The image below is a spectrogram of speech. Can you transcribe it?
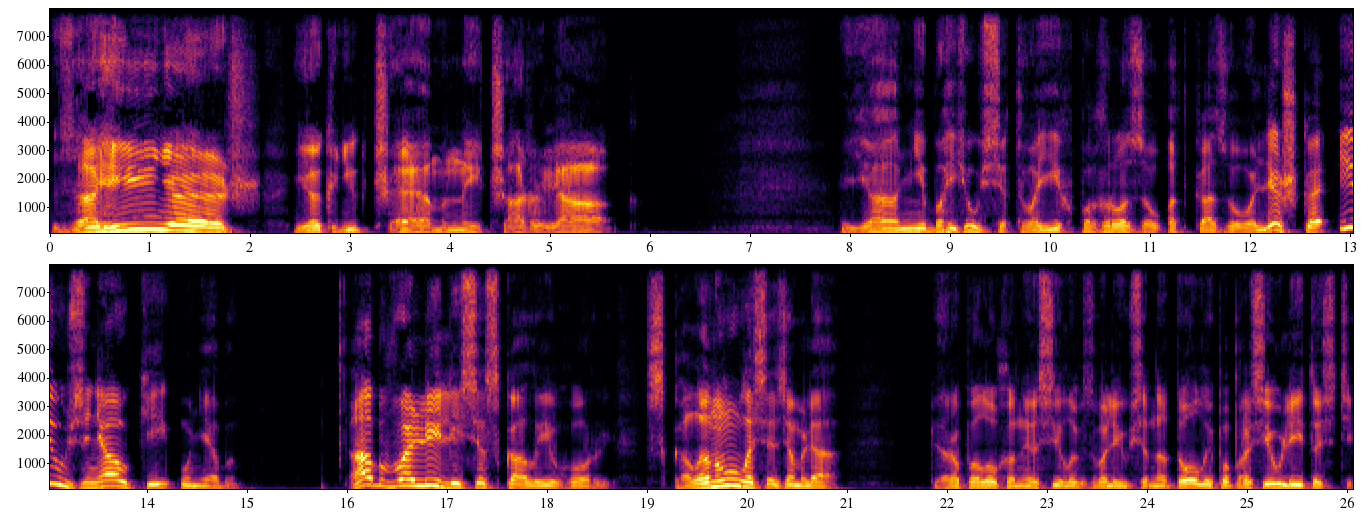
Загінеш як нікчэмны чарвяк. Я не баюся тваіх пагрозаў адказваў алешка і ўзняў кі у неба. Абваліліся скалы і горы скаланулася зямля. Перапалоханы асілак зваліўся на дол і попрасіў літасці.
